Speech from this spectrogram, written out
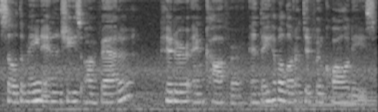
So the main energies are Vata, Pitta and Kapha and they have a lot of different qualities.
